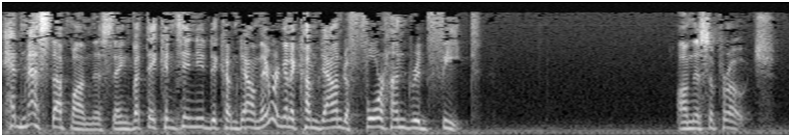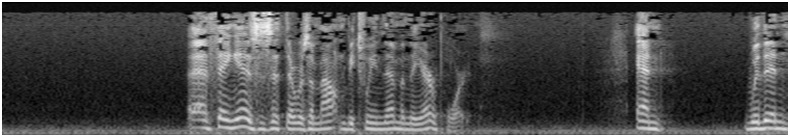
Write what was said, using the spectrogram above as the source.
had messed up on this thing, but they continued to come down. They were going to come down to 400 feet on this approach. And the thing is, is that there was a mountain between them and the airport. And within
